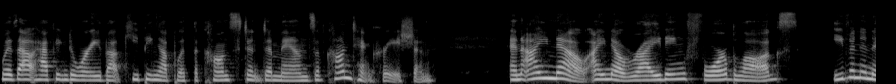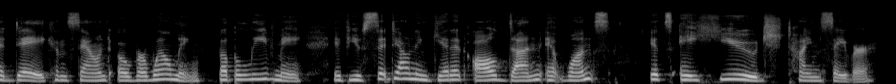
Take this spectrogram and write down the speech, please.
without having to worry about keeping up with the constant demands of content creation. And I know, I know writing four blogs even in a day, can sound overwhelming. But believe me, if you sit down and get it all done at once, it's a huge time saver.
